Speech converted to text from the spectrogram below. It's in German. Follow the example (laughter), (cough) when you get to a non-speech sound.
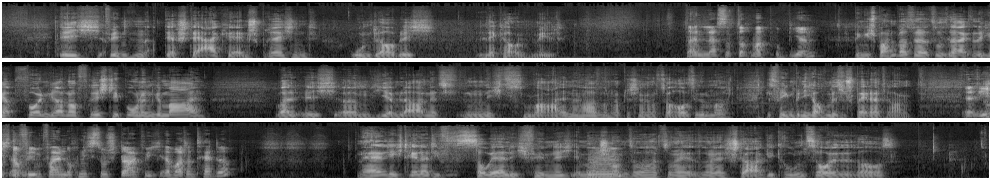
Ich finde der Stärke entsprechend unglaublich lecker und mild. Dann lass uns doch mal probieren. Bin gespannt, was du dazu sagst. Also ich habe vorhin gerade noch frisch die Bohnen gemahlen weil ich ähm, hier im Laden jetzt nichts malen habe und habe das schnell noch zu Hause gemacht. Deswegen bin ich auch ein bisschen später dran. Er riecht auf jeden Fall noch nicht so stark, wie ich erwartet hätte. Er riecht relativ säuerlich, finde ich. Immer mhm. schon so, hat so eine, so eine starke Grundsäure raus.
